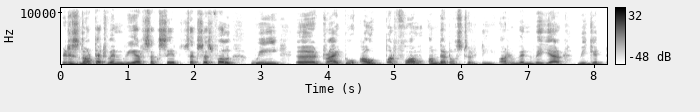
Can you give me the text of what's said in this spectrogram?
It is not that when we are succeed, successful, we uh, try to outperform on that austerity, or when we are we get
